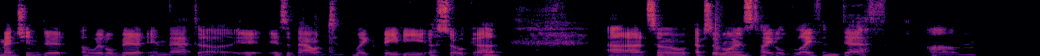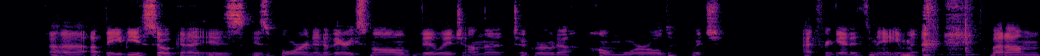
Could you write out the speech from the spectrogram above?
mentioned it a little bit in that uh, it is about like baby Ahsoka. Uh, so episode one is titled "Life and Death." Um, uh, a baby Ahsoka is is born in a very small village on the Togruta home world, which I forget its name, but um,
